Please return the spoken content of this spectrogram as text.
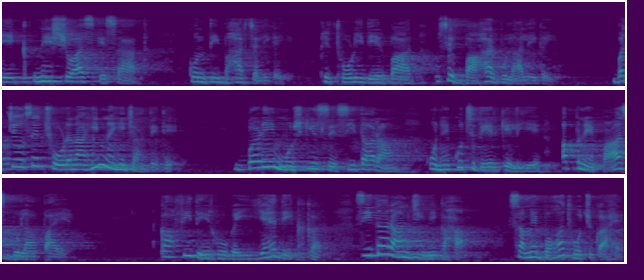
एक निश्वास के साथ कुंती बाहर चली गई। फिर थोड़ी देर बाद उसे बाहर बुला ले गई। बच्चे उसे छोड़ना ही नहीं चाहते थे। बड़ी मुश्किल से सीताराम उन्हें कुछ देर के लिए अपने पास बुला पाए। काफ़ी देर हो गई यह देखकर। सीताराम जी ने कहा, समय बहुत हो चुका है,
